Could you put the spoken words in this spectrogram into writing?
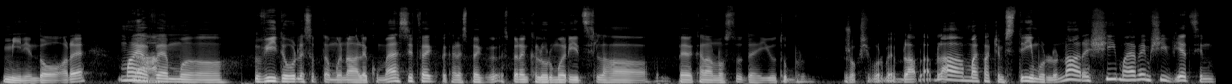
minim două ore. Mai da. avem uh, videourile săptămânale cu Mass Effect, pe care sper, sperăm că îl urmăriți la, pe canalul nostru de YouTube, joc și vorbe, bla bla bla, mai facem streamuri lunare și mai avem și vieți în,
